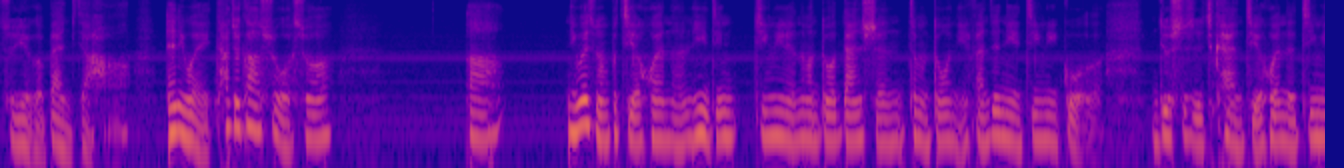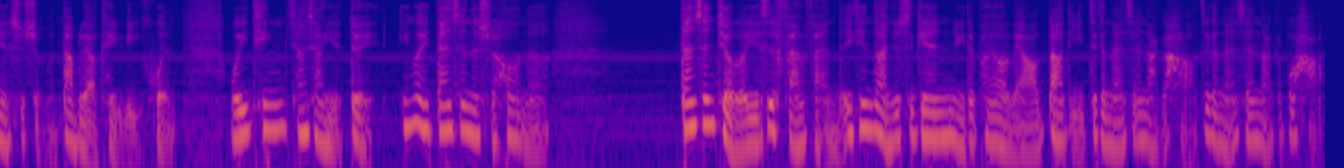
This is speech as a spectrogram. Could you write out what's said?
所以有个伴比较好。Anyway，他就告诉我说：“啊，你为什么不结婚呢？你已经经历了那么多单身这么多年，反正你也经历过了，你就试试看结婚的经验是什么，大不了可以离婚。”我一听想想也对，因为单身的时候呢。单身久了也是烦烦的，一天到晚就是跟女的朋友聊，到底这个男生哪个好，这个男生哪个不好，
